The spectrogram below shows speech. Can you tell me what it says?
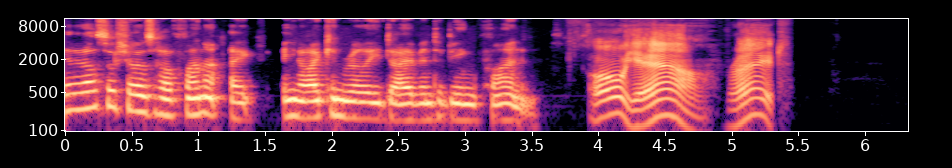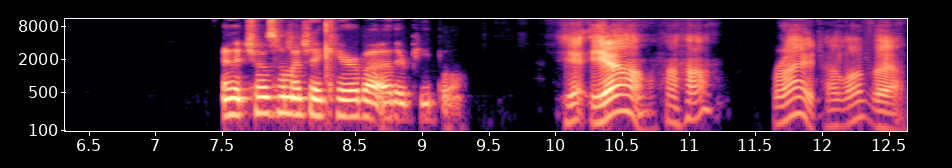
And it also shows how fun I, you know, I can really dive into being fun. Oh, yeah. Right and it shows how much I care about other people. Yeah, yeah, uh-huh. Right. I love that.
